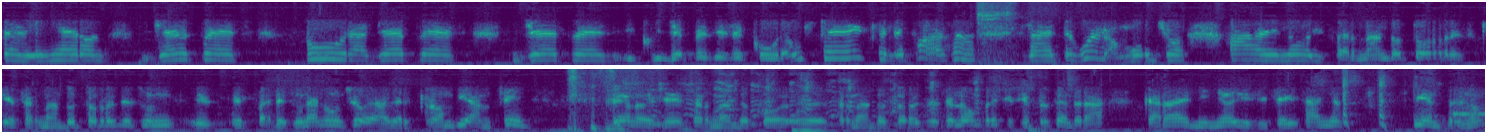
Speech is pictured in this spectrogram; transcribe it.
se vinieron Yepes, cura, Yepes, Yepes. Y Yepes dice, cura usted, ¿qué le pasa? La gente juega mucho. Ay, no, y Fernando Torres, que Fernando Torres es un, es, es- un anuncio de Abercrombie. Sí, no, ese Fernando, eh, Fernando Torres es el hombre que siempre tendrá cara de niño de 16 años, siempre, ¿no?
